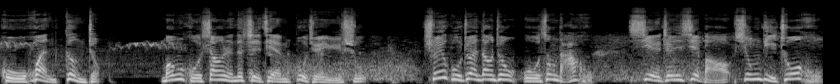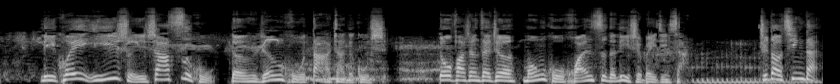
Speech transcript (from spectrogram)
虎患更重，猛虎伤人的事件不绝于书。《水浒传》当中，武松打虎，谢珍、谢宝兄弟捉虎，李逵以水杀四虎等人虎大战的故事，都发生在这猛虎环伺的历史背景下。直到清代。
